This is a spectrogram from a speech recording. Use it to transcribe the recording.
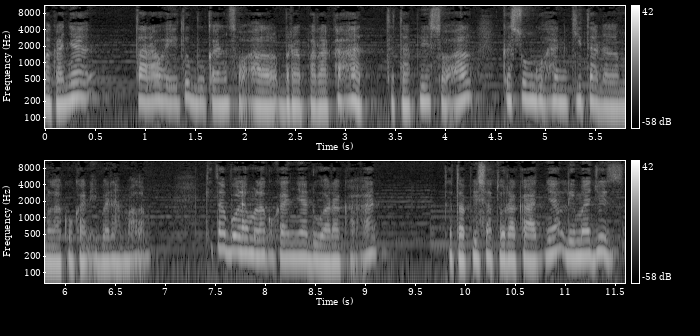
Makanya tarawih itu bukan soal berapa rakaat, tetapi soal kesungguhan kita dalam melakukan ibadah malam. Kita boleh melakukannya dua rakaat, tetapi satu rakaatnya lima juz.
